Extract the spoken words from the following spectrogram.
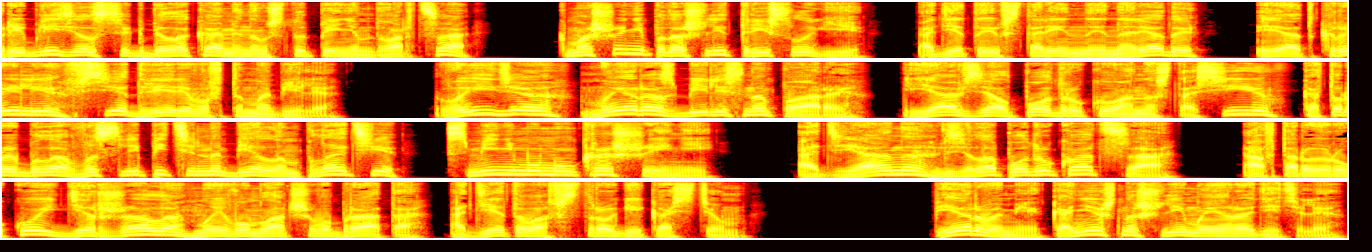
приблизился к белокаменным ступеням дворца, к машине подошли три слуги, одетые в старинные наряды, и открыли все двери в автомобиле. Выйдя, мы разбились на пары. Я взял под руку Анастасию, которая была в ослепительно белом платье с минимумом украшений, а Диана взяла под руку отца, а второй рукой держала моего младшего брата, одетого в строгий костюм. Первыми, конечно, шли мои родители,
